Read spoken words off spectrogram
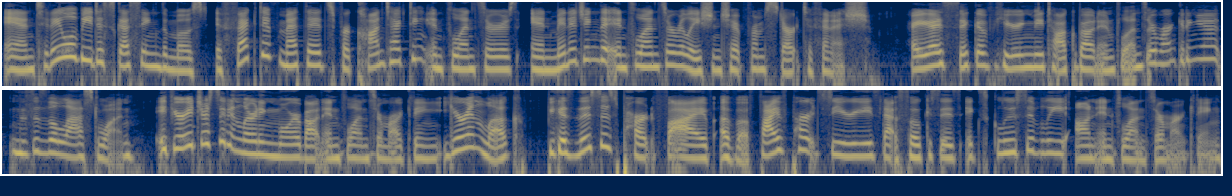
and today we'll be discussing the most effective methods for contacting influencers and managing the influencer relationship from start to finish. Are you guys sick of hearing me talk about influencer marketing yet? This is the last one. If you're interested in learning more about influencer marketing, you're in luck because this is part five of a five part series that focuses exclusively on influencer marketing,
